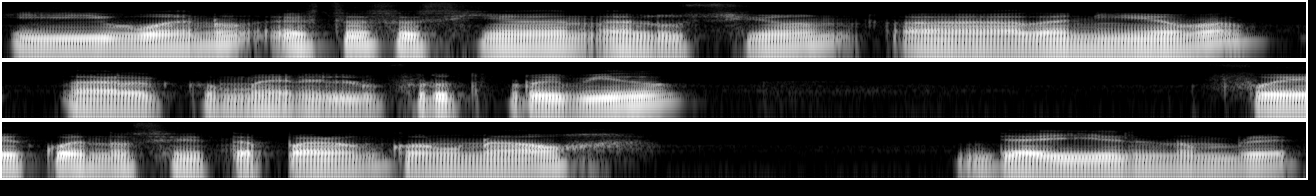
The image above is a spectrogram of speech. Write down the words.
Y bueno, estas hacían alusión a Adán y Eva al comer el fruto prohibido. Fue cuando se taparon con una hoja. De ahí el nombre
